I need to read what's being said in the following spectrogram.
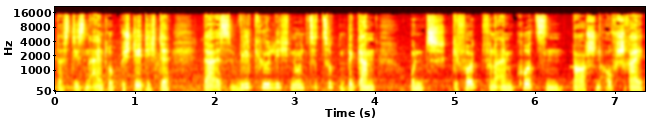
das diesen Eindruck bestätigte, da es willkürlich nun zu zucken begann und, gefolgt von einem kurzen, barschen Aufschrei,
